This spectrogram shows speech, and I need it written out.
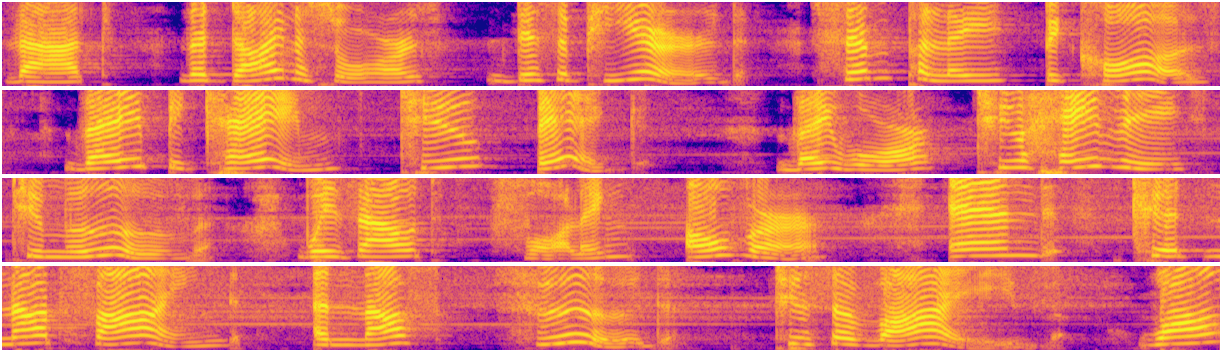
that the dinosaurs disappeared simply because they became too big. They were too heavy to move without falling over and could not find enough food to survive. One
